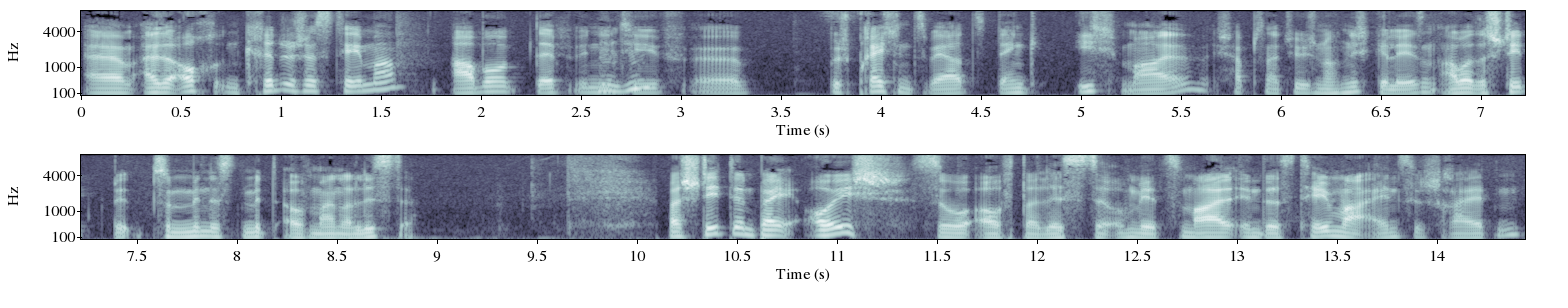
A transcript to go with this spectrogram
Ähm, also auch ein kritisches Thema, aber definitiv äh, besprechenswert, denke ich mal. Ich habe es natürlich noch nicht gelesen, aber das steht zumindest mit auf meiner Liste. Was steht denn bei euch so auf der Liste, um jetzt mal in das Thema einzuschreiten?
